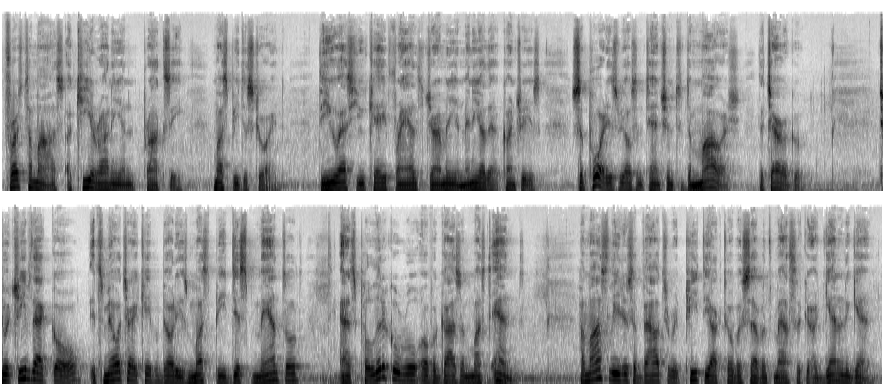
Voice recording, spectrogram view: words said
First, Hamas, a key Iranian proxy, must be destroyed. The US, UK, France, Germany, and many other countries support Israel's intention to demolish the terror group. To achieve that goal, its military capabilities must be dismantled and its political rule over Gaza must end. Hamas leaders have vowed to repeat the October 7th massacre again and again.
